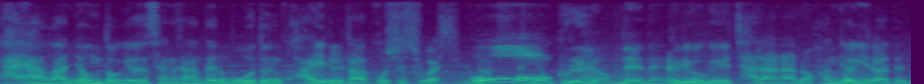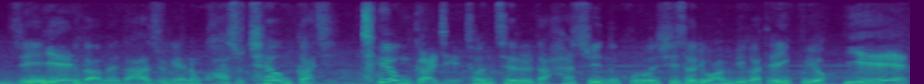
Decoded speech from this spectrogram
다양한 영동에서 생산되는 모든 과일을 다 보실 수가 있습니다. 오, 그래요? 네네. 그리고 그 자라나는 환경이라든지 예. 그다음에 나중에는 과수 체험까지 체험까지. 전체를 다 할 수 있는 그런 시설이 완비가 돼 있고요. 예.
